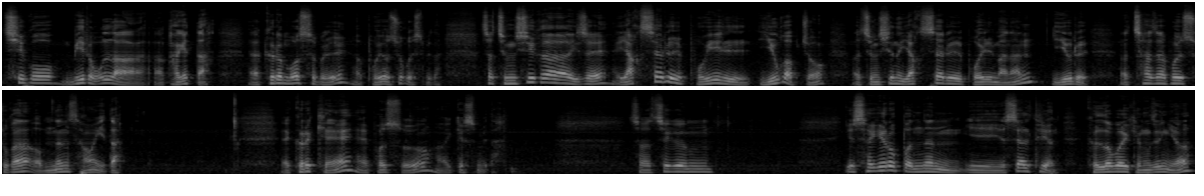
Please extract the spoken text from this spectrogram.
치고 밀어 올라가겠다 그런 모습을 보여주고 있습니다. 자 증시가 이제 약세를 보일 이유가 없죠. 증시는 약세를 보일 만한 이유를 찾아볼 수가 없는 상황이다. 그렇게 볼 수 있겠습니다. 자 지금 이 세계로 뻗는 이 셀트리온 글로벌 경쟁력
